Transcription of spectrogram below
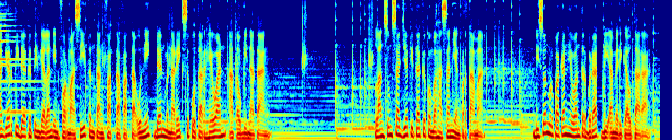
agar tidak ketinggalan informasi tentang fakta-fakta unik dan menarik seputar hewan atau binatang. Langsung saja kita ke pembahasan yang pertama. Bison merupakan hewan terberat di Amerika Utara.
